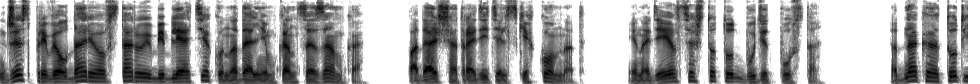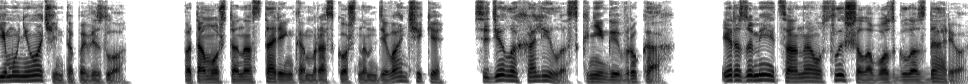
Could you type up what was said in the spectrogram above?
Джесс привел Дарио в старую библиотеку на дальнем конце замка, подальше от родительских комнат, и надеялся, что тут будет пусто. Однако тут ему не очень-то повезло, потому что на стареньком роскошном диванчике сидела Халила с книгой в руках. И, разумеется, она услышала возглас Дарио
